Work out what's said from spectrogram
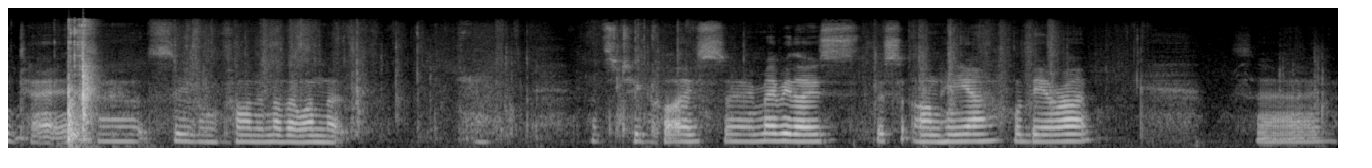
Okay, so let's see if I can find another one that that's too close. So maybe those this on here would be alright. So I'm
